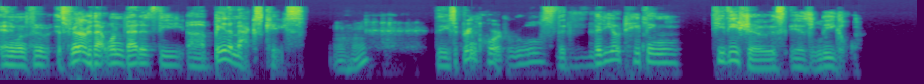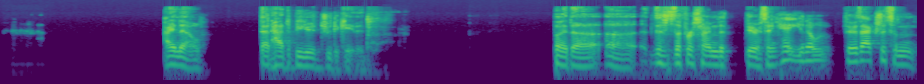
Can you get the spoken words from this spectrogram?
anyone is familiar with that one, that is the uh, Betamax case. Mm-hmm. The Supreme Court rules that videotaping TV shows is legal. I know that had to be adjudicated. But uh, uh, this is the first time that they're saying, hey, you know, there's actually some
